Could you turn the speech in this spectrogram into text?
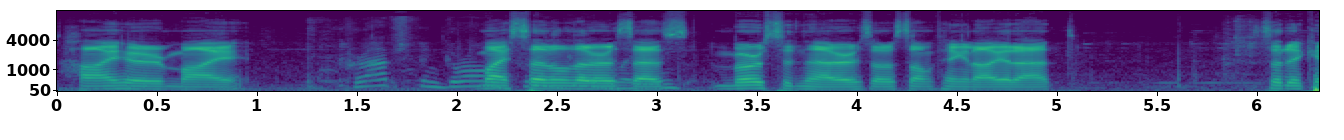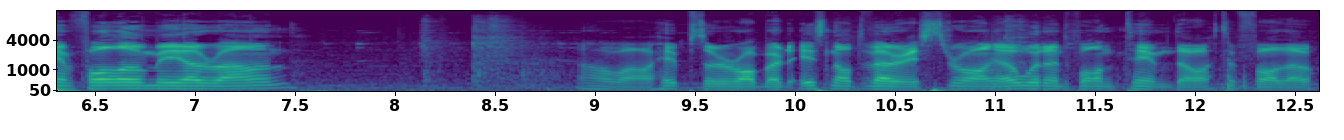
hire my Crop's been growing my settlers as mercenaries or something like that. So they can follow me around. Oh wow, hipster Robert is not very strong. I wouldn't want him though to follow.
